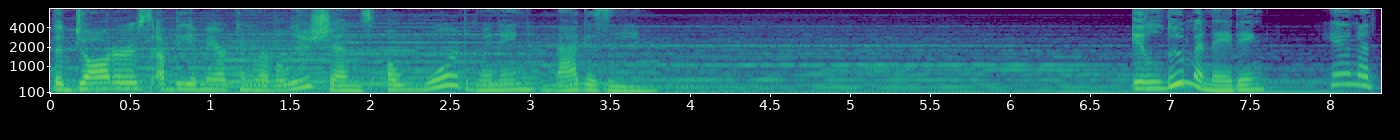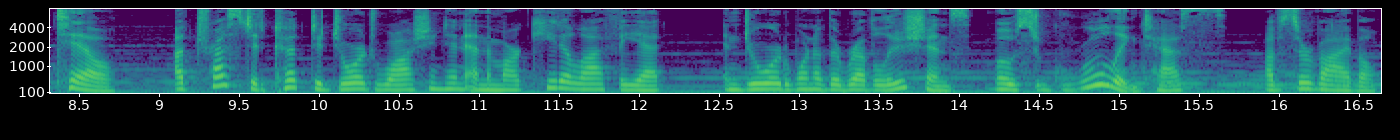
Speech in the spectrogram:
the Daughters of the American Revolution's award winning magazine. Illuminating Hannah Till, a trusted cook to George Washington and the Marquis de Lafayette, endured one of the Revolution's most grueling tests of survival.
